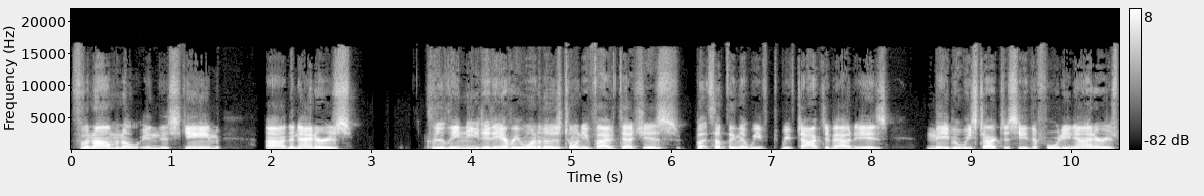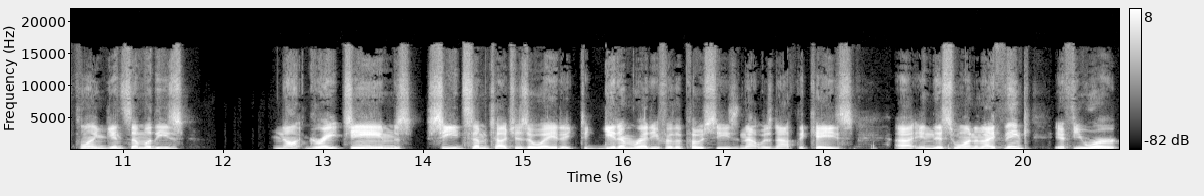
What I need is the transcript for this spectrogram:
phenomenal in this game. Uh, the Niners clearly needed every one of those 25 touches, but something that we've we've talked about is maybe we start to see the 49ers playing against some of these not great teams cede some touches away to, to get them ready for the postseason. That was not the case uh, in this one. And I think if you were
